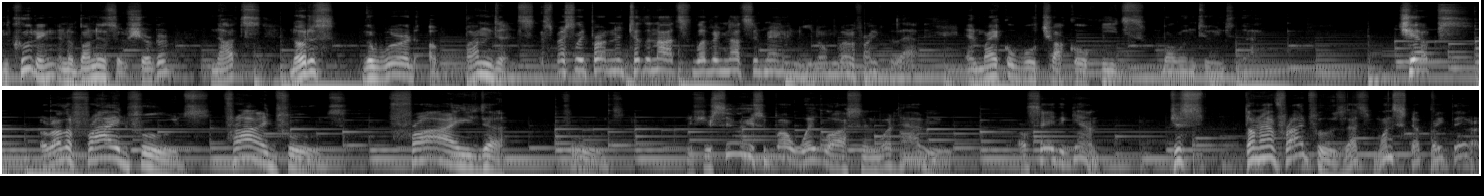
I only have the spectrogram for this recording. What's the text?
including an abundance of sugar, nuts. Notice the word abundance, especially pertinent to the nuts, living nuts in Maine. You know, I'm going to fight for that. And Michael will chuckle. He's well in tune to that. Chips or other fried foods, fried foods, fried foods if you're serious about weight loss and what have you, I'll say it again. Just don't have fried foods. That's one step right there.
